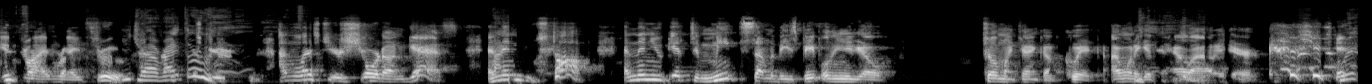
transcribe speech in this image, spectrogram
You drive right through You drive right through. unless you're short on gas, and Right. then you stop, and then you get to meet some of these people, and you go. Fill my tank up quick. I want to get the hell out of here. Quick,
